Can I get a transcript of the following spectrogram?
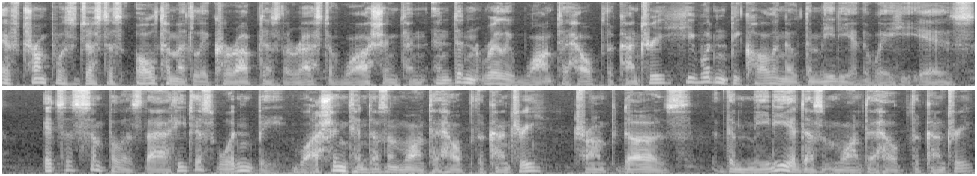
If Trump was just as ultimately corrupt as the rest of Washington and didn't really want to help the country, he wouldn't be calling out the media the way he is. It's as simple as that. He just wouldn't be. Washington doesn't want to help the country. Trump does. The media doesn't want to help the country.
